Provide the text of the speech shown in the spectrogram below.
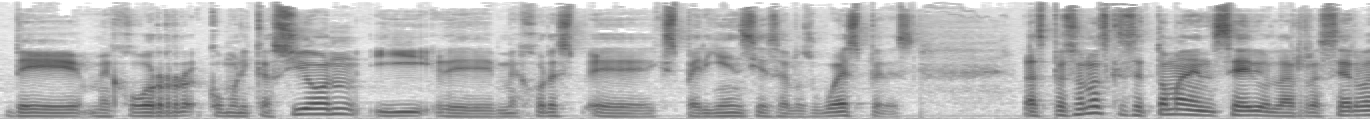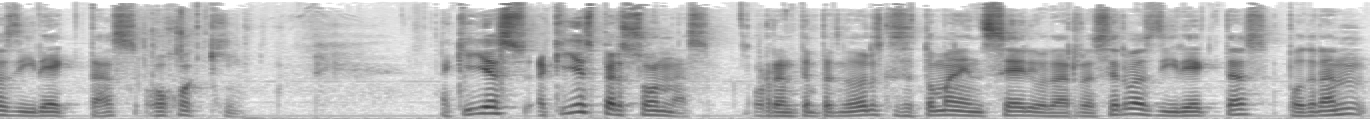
de mejor comunicación y de mejores eh, experiencias a los huéspedes. Las personas que se toman en serio las reservas directas, ojo aquí, Aquellas, aquellas personas o rentemprendedores que se toman en serio las reservas directas podrán,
